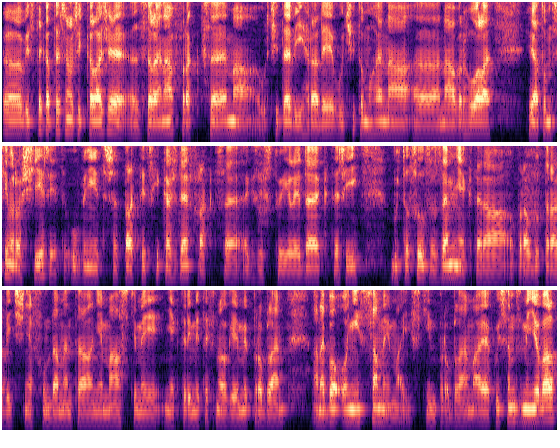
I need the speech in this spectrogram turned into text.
Eh, vy jste, Kateřino, říkala, že zelená frakce má určité výhrady vůči tomuhle eh, návrhu, ale já to musím rozšířit. Uvnitř prakticky každé frakce existují lidé, kteří buď to jsou ze země, která opravdu tradičně, fundamentálně má s těmi některými technologiemi problém, anebo oni sami mají s tím problém. A jak už jsem zmiňoval,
